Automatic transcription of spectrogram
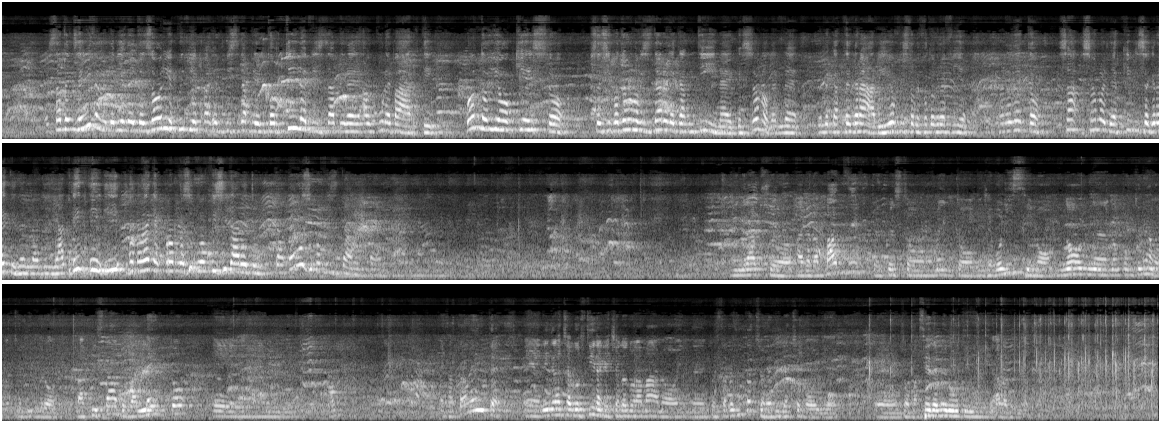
È stata inserita nelle vie dei tesori e quindi è visitabile il cortile, è visitabile alcune parti. Quando io ho chiesto se si potevano visitare le cantine, che sono delle, delle cattedrali, io ho visto le fotografie, mi hanno detto, sa, sono gli archivi segreti della via, quindi non è che proprio si può visitare tutta, però si può visitare un po'. Ringrazio Agata Bazzi per questo momento piacevolissimo, non, non continuiamo perché il libro va acquistato, va letto e, esattamente. E ringrazio Agostina che ci ha dato una mano in, in questa presentazione e ringrazio voi che eh, insomma, siete venuti alla fine.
